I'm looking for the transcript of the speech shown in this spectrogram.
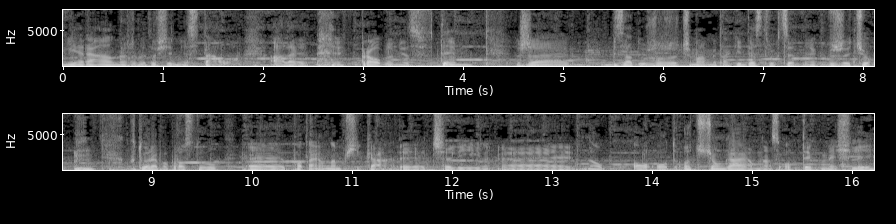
nierealne, żeby to się nie stało, ale problem jest w tym, że za dużo rzeczy mamy takich destruktywnych w życiu, które po prostu e, potają nam psika, e, czyli e, no, od, odciągają nas od tych myśli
